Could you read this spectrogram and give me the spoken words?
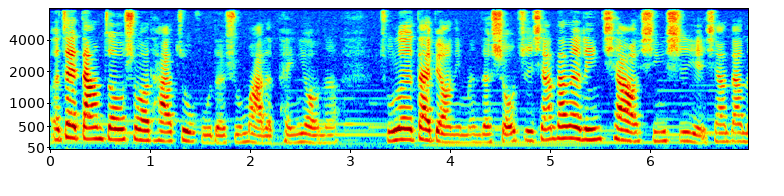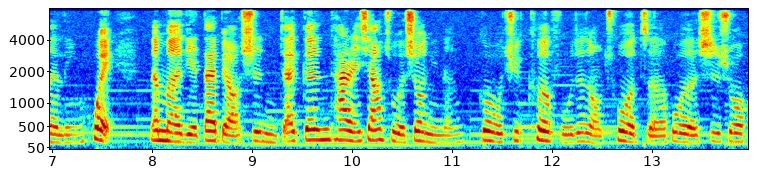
而在当周说他祝福的属马的朋友呢？除了代表你们的手指相当的灵巧，心思也相当的灵慧，那么也代表是你在跟他人相处的时候，你能够去克服这种挫折，或者是说，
